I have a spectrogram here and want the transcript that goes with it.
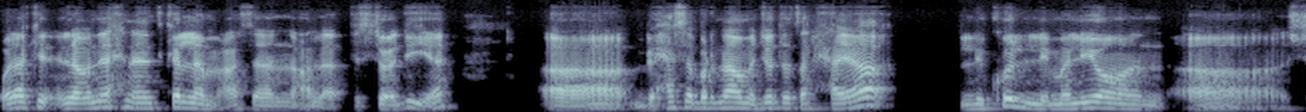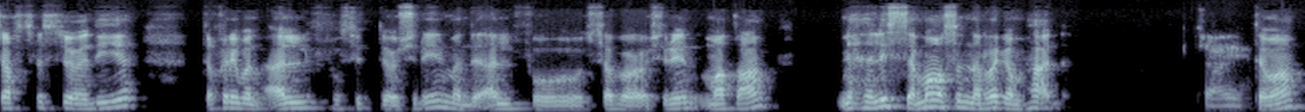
ولكن لو نحن نتكلم مثلا على في السعودية آه بحسب برنامج جودة الحياة لكل مليون آه شخص في السعودية تقريبا 1026 مدى 1027 مطعم. نحن لسه ما وصلنا الرقم هذا. صحيح. تمام؟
